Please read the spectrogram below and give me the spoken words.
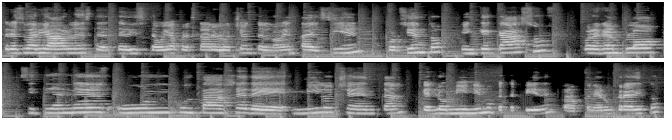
tres variables. Te, te, dice, te voy a prestar el 80, el 90, el 100%. ¿En qué casos? Por ejemplo, si tienes un puntaje de 1080, que es lo mínimo que te piden para obtener un crédito,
